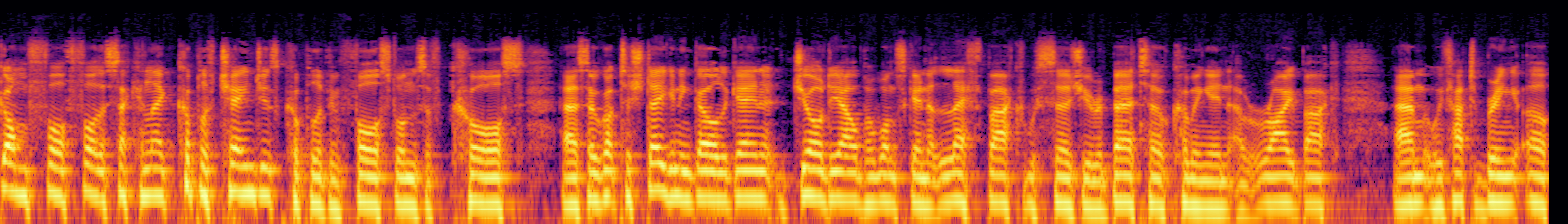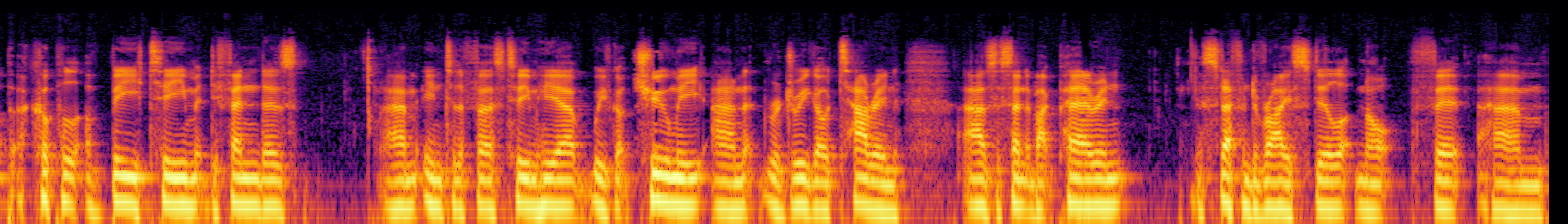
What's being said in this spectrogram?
gone for for the second leg. Couple of changes, couple of enforced ones, of course. Uh, so we've got ter Stegen in goal again. Jordi Alba once again at left back with Sergio Roberto coming in at right back. Um, we've had to bring up a couple of B team defenders um, into the first team here. We've got Chumi and Rodrigo Tarin as a centre back pairing. Stefan de Vrij is still not fit. Um,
